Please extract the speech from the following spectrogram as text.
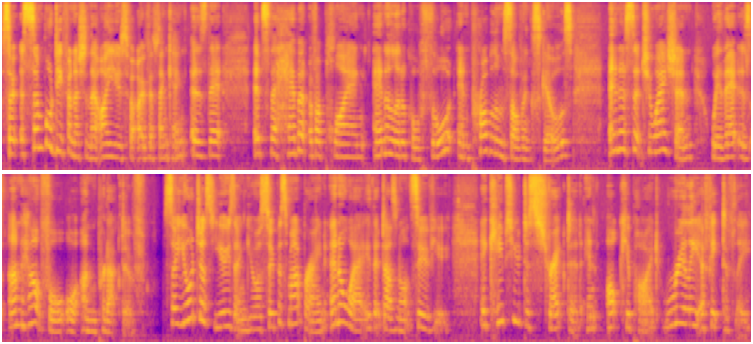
So, a simple definition that I use for overthinking is that it's the habit of applying analytical thought and problem solving skills in a situation where that is unhelpful or unproductive. So you're just using your super smart brain in a way that does not serve you. It keeps you distracted and occupied really effectively.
